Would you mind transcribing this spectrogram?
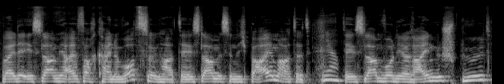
weil der Islam hier einfach keine Wurzeln hat. Der Islam ist hier nicht beheimatet. Ja. Der Islam wurde hier reingespült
